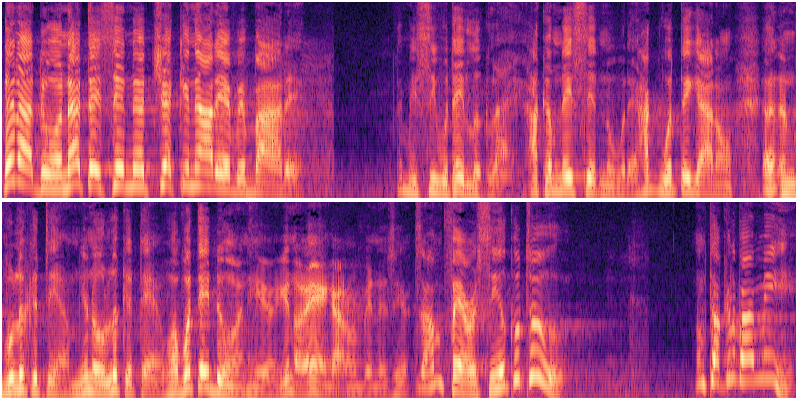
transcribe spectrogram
They're not doing that. They're sitting there checking out everybody. Let me see what they look like. How come they sitting over there? How, what they got on? And, and look at them. You know, look at that. Well, what they doing here? You know, they ain't got no business here. So I'm Pharisaical too. I'm talking about me.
